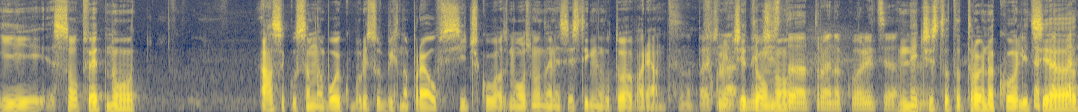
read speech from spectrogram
И съответно аз ако съм на Бойко Борисов, бих направил всичко възможно да не се стигне до този вариант. Включително нечистата тройна коалиция. Нечистата тройна коалиция,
